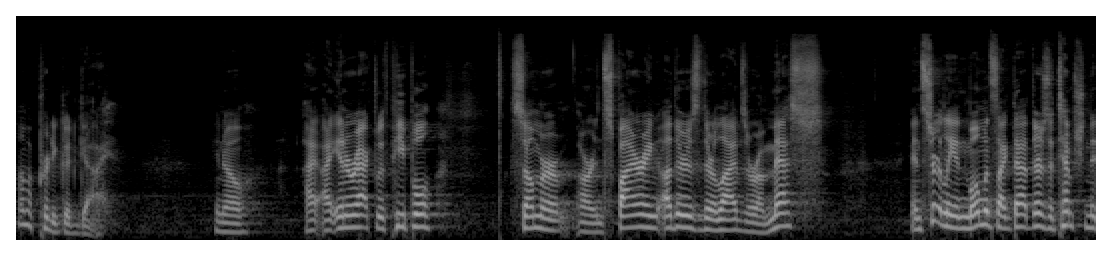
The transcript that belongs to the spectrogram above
I'm a pretty good guy. You know, I, I interact with people. Some are, are inspiring, others, their lives are a mess. And certainly in moments like that, there's a temptation to,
